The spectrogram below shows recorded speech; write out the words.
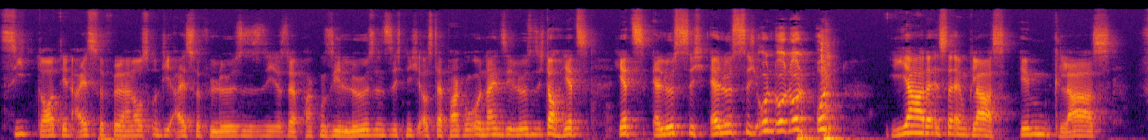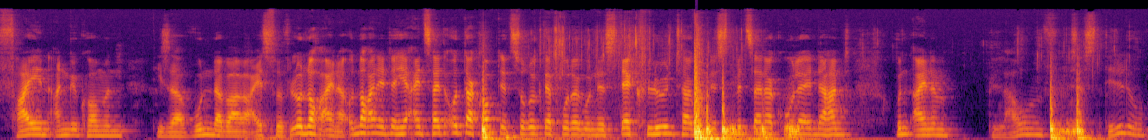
zieht dort den Eiswürfel heraus und die Eiswürfel lösen sich aus der Packung. Sie lösen sich nicht aus der Packung. Oh nein, sie lösen sich doch. Jetzt, jetzt, er löst sich, er löst sich und, und, und, und. Ja, da ist er im Glas. Im Glas. Fein angekommen. Dieser wunderbare Eiswürfel. Und noch einer. Und noch einer hinterher. Ein Zeit. Und da kommt er zurück, der Protagonist. Der Klöntagonist mit seiner Kohle in der Hand. Und einem blauen, ist das Dildo?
